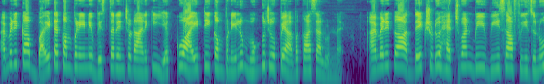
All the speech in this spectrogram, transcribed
అమెరికా బయట కంపెనీని విస్తరించడానికి ఎక్కువ ఐటీ కంపెనీలు మొగ్గు చూపే అవకాశాలున్నాయి. అమెరికా అధ్యక్షుడు హెచ్ వన్ బి వీసా ఫీజును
